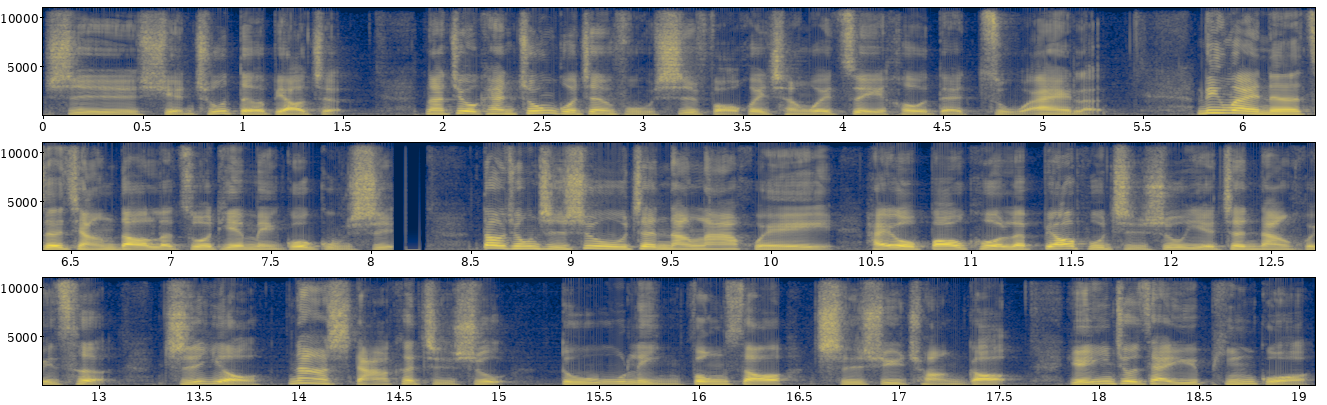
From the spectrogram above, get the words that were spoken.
是选出得标者，那就看中国政府是否会成为最后的阻碍了。另外呢，则讲到了昨天美国股市，道琼指数震荡拉回，还有包括了标普指数也震荡回测。只有纳斯达克指数独领风骚，持续创高。原因就在于苹果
